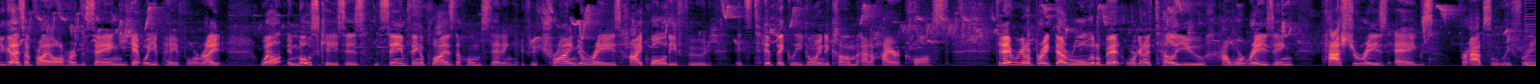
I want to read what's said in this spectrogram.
You guys have probably all heard the saying, you get what you pay for, right? Well, in most cases, the same thing applies to homesteading. If you're trying to raise high quality food, it's typically going to come at a higher cost. Today, we're gonna break that rule a little bit. We're gonna tell you how we're raising pasture raised eggs for absolutely free.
